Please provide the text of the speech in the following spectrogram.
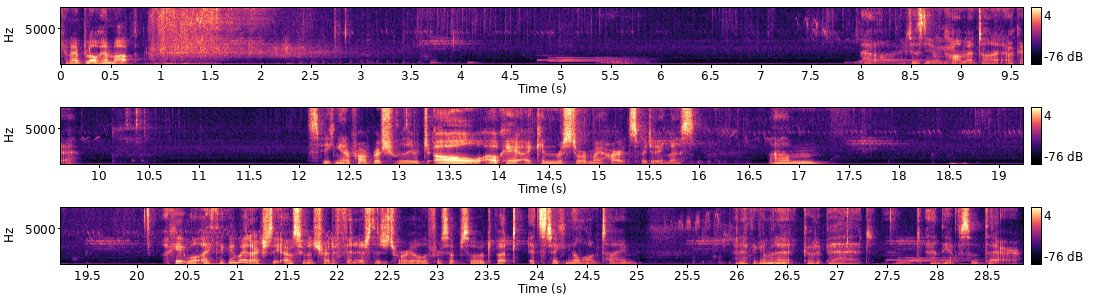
Can I blow him up? Oh, he doesn't even comment on it. Okay. Speaking in a proper should really. oh, okay. I can restore my hearts by doing this. Um. Okay, well, I think I might actually. I was going to try to finish the tutorial the first episode, but it's taking a long time. And I think I'm going to go to bed and end the episode there.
